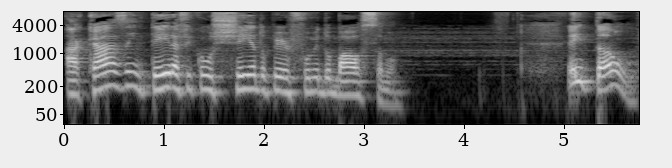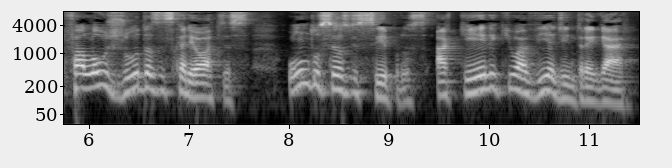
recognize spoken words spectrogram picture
A casa inteira ficou cheia do perfume do bálsamo. Então falou Judas Iscariotes, um dos seus discípulos, aquele que o havia de entregar.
